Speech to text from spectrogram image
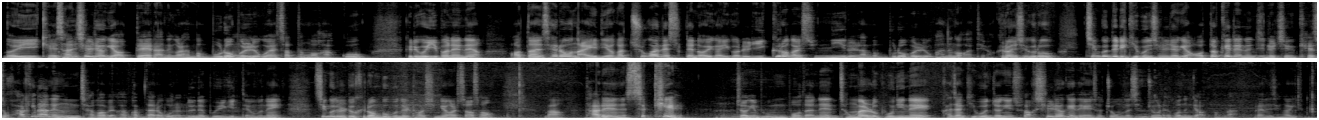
너희 계산 실력이 어때라는 걸 한번 물어보려고 했었던 것 같고 그리고 이번에는 어떠한 새로운 아이디어가 추가됐을 때 너희가 이거를 이끌어갈 수 있니를 한번 물어보려고 하는 것 같아요. 그런 식으로 친구들이 기본 실력이 어떻게 되는지를 지금 계속 확인하는 작업에 가깝다라고 음. 눈에 보이기 때문에 친구들도 그런 부분을 더 신경을 써서 막 다른 스킬 적인 부분보다는 정말로 본인의 가장 기본적인 수학 실력에 대해서 조금 더 집중을 해보는 게 어떤가라는 생각이 듭니다.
